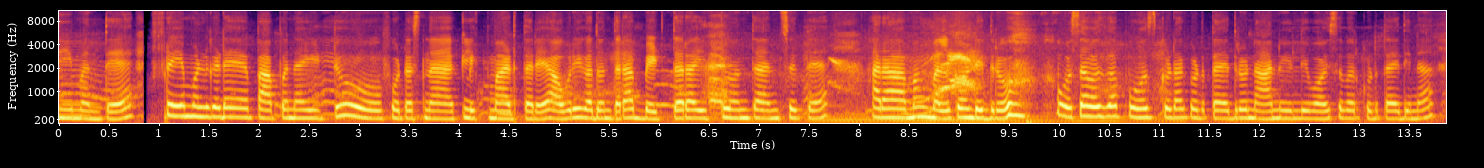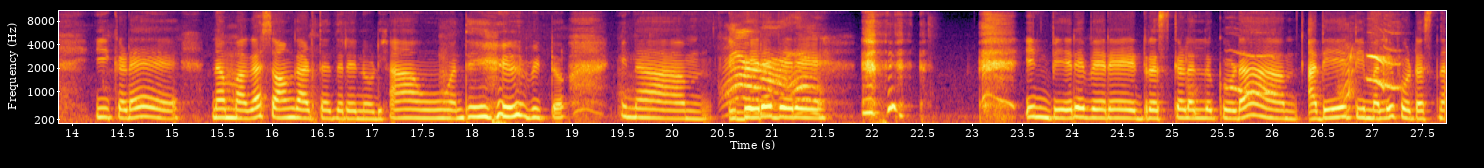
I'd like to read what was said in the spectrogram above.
ಥೀಮ್ ಅಂತೆ. ಫ್ರೇಮ್ ಒಳಗಡೆ ಪಾಪನ ಇಟ್ಟು ಫೋಟೋಸ್ನ ಕ್ಲಿಕ್ ಮಾಡ್ತಾರೆ. ಅವ್ರಿಗೆ ಅದೊಂಥರ ಬೆಡ್ ಥರ ಇತ್ತು ಅಂತ ಅನಿಸುತ್ತೆ. ಆರಾಮಾಗಿ ಮಲ್ಕೊಂಡಿದ್ರು. ಹೊಸ ಹೊಸ ಪೋಸ್ ಕೂಡ ಕೊಡ್ತಾಯಿದ್ರು ನಾನು ಇಲ್ಲಿ ವಾಯ್ಸ್ ಓವರ್ ಕೊಡ್ತಾ ಇದ್ದೀನ? ಈ ಕಡೆ ನಮ್ಮ ಮಗ ಸಾಂಗ್ ಆಡ್ತಾ ಇದ್ದಾರೆ ನೋಡಿ. ಹಾ ಹ್ಞೂ ಅಂತ ಹೇಳಿಬಿಟ್ಟು. ಇನ್ನು ಬೇರೆ ಬೇರೆ ಇನ್ನು ಬೇರೆ ಬೇರೆ ಡ್ರೆಸ್ಗಳಲ್ಲೂ ಕೂಡ ಅದೇ ಥೀಮಲ್ಲಿ ಫೋಟೋಸ್ನ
